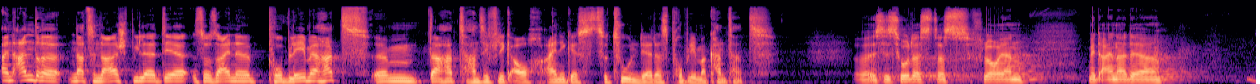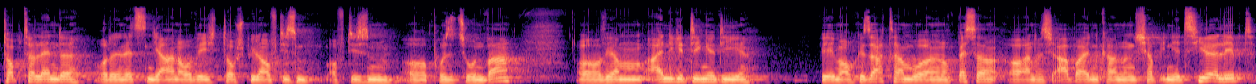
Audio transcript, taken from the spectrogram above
ein anderer Nationalspieler, der so seine Probleme hat. Ähm, da hat Hansi Flick auch einiges zu tun, der das Problem erkannt hat. Äh, es ist so, dass, dass Florian mit einer der Top-Talente oder in den letzten Jahren auch wirklich Top-Spieler auf diesem, auf diesem äh, Position war. Äh, wir haben einige Dinge, die wir eben auch gesagt haben, wo er noch besser äh, an sich arbeiten kann. Und ich habe ihn jetzt hier erlebt,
